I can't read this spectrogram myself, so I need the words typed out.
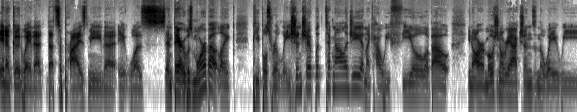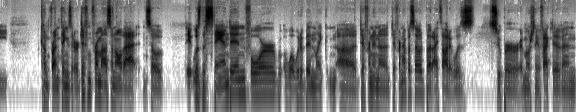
in a good way that that surprised me that it wasn't there. It was more about like people's relationship with technology and like how we feel about you know our emotional reactions and the way we confront things that are different from us and all that. And so it was the stand-in for what would have been like uh different in a different episode, but I thought it was super emotionally effective and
